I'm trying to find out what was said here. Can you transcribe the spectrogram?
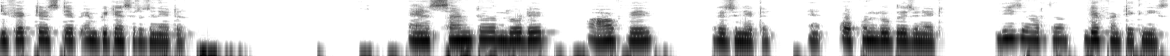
Defector step impedance resonator. And center loaded half wave resonator and open loop resonator. These are the different techniques.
